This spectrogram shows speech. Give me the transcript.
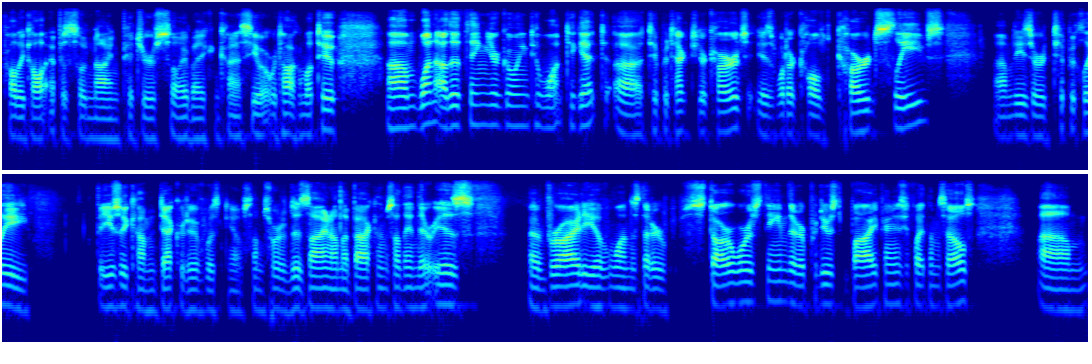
probably call episode 9 pictures so everybody can kind of see what we're talking about too um, one other thing you're going to want to get uh, to protect your cards is what are called card sleeves um, these are typically they usually come decorative with you know some sort of design on the back of them. Or something there is a variety of ones that are Star Wars themed that are produced by Fantasy Flight themselves. Um,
